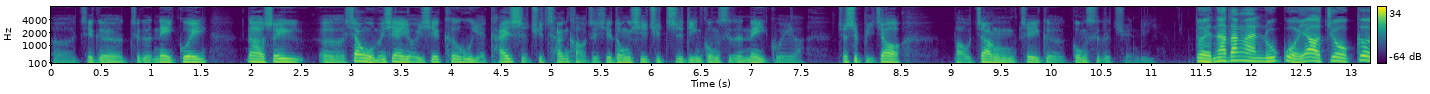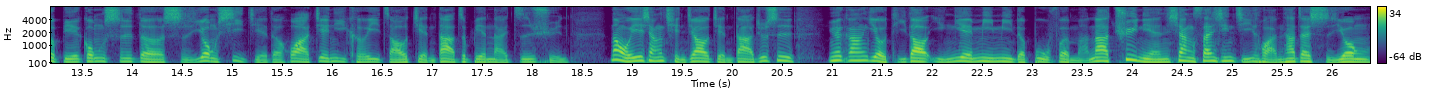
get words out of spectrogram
呃这个这个内规。那所以呃，像我们现在有一些客户也开始去参考这些东西，去制定公司的内规了，就是比较保障这个公司的权利。对，那当然，如果要就个别公司的使用细节的话，建议可以找简大这边来咨询。那我也想请教简大，就是因为刚刚也有提到营业秘密的部分嘛。那去年像三星集团，它在使用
